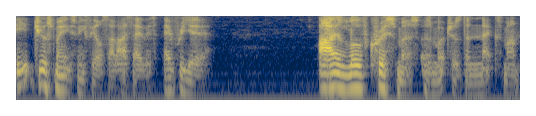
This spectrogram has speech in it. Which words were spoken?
it just makes me feel sad. I say this every year. I love Christmas as much as the next man.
